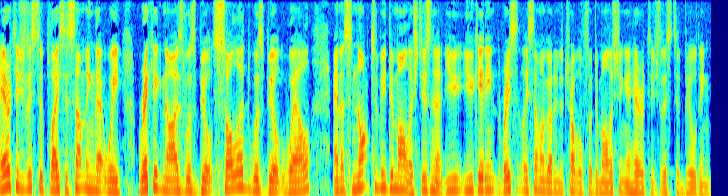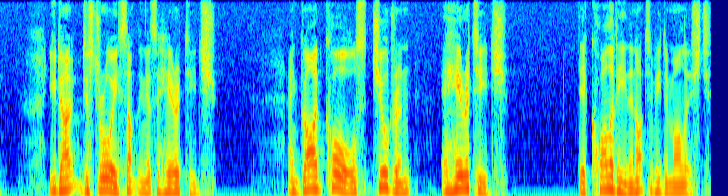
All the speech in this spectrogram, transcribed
Heritage listed place is something that we recognize was built solid, was built well, and it's not to be demolished, isn't it? You, you get in, recently someone got into trouble for demolishing a heritage listed building. You don't destroy something that's a heritage. And God calls children a heritage. They're quality, they're not to be demolished.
